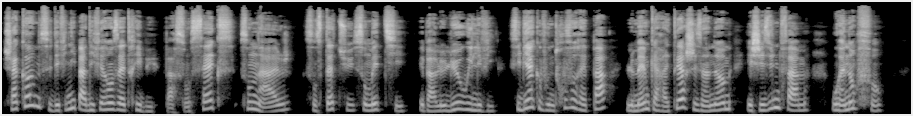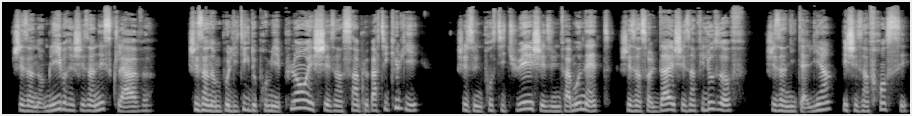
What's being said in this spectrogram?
Chaque homme se définit par différents attributs, par son sexe, son âge, son statut, son métier, et par le lieu où il vit, si bien que vous ne trouverez pas le même caractère chez un homme et chez une femme, ou un enfant, chez un homme libre et chez un esclave, chez un homme politique de premier plan et chez un simple particulier, chez une prostituée et chez une femme honnête, chez un soldat et chez un philosophe, chez un Italien et chez un Français.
